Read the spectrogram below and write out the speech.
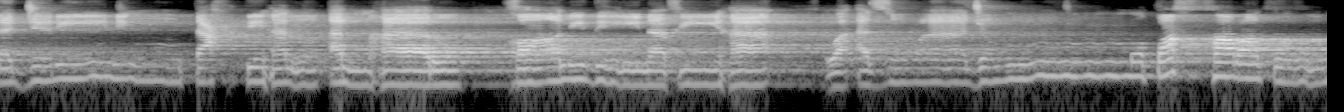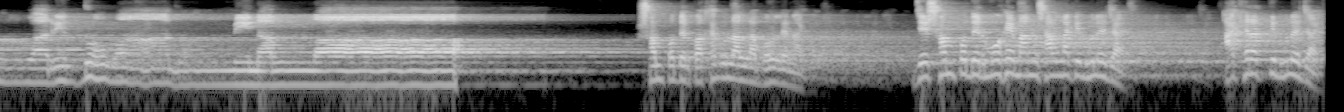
تجري من تحتها الأنهار خالدين فيها وأزواج مطهرة ورضوان من الله সম্পদের কথাগুলো আল্লাহ বললেন আগে যে সম্পদের মোহে মানুষ আল্লাহকে ভুলে যায় আখেরাতকে ভুলে যায়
